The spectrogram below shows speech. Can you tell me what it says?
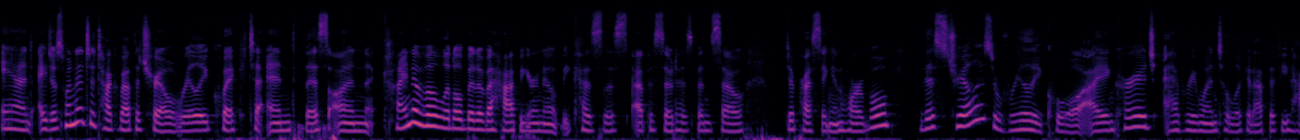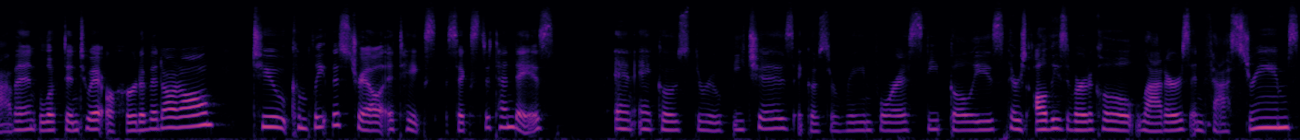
And I just wanted to talk about the trail really quick to end this on kind of a little bit of a happier note because this episode has been so depressing and horrible. This trail is really cool. I encourage everyone to look it up if you haven't looked into it or heard of it at all. To complete this trail, it takes six to 10 days. and it goes through beaches, it goes through rainforests, steep gullies. There's all these vertical ladders and fast streams.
